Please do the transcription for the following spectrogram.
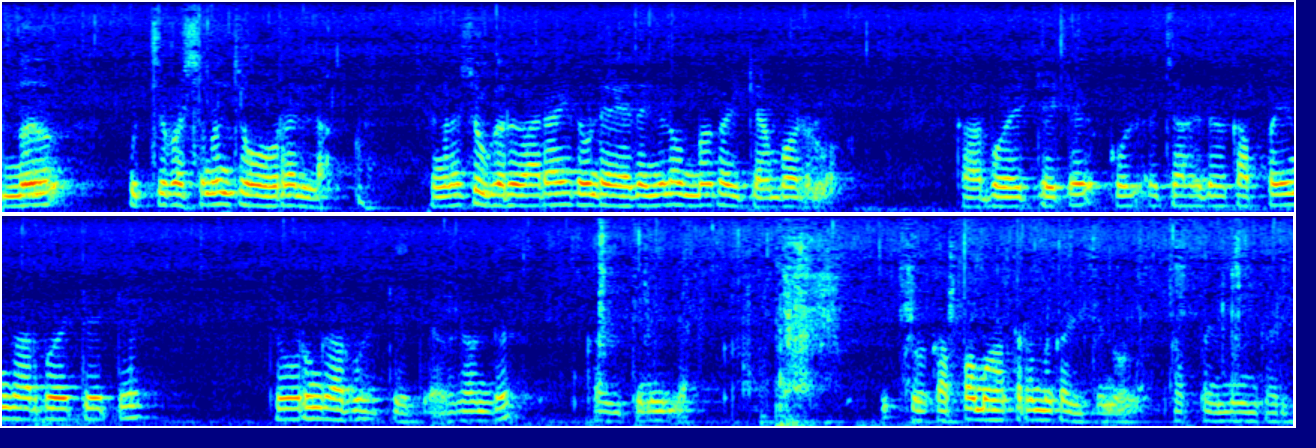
ഇന്ന് ഉച്ചഭക്ഷണം ചോറല്ല. ഞങ്ങൾ ഷുഗറുകാരായതുകൊണ്ട് ഏതെങ്കിലും ഒന്നോ കഴിക്കാൻ പാടുള്ളൂ. കാർബോഹൈഡ്രേറ്റ് ഇത് കപ്പയും കാർബോഹൈഡ്രേറ്റ് ചോറും കാർബോഹൈഡ്രേറ്റ്. അതുകൊണ്ട് കഴിക്കുന്നില്ല ഇപ്പോൾ കപ്പ മാത്രം ഒന്ന് കഴിക്കുന്നുള്ളൂ. കപ്പയും മീൻ കറി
